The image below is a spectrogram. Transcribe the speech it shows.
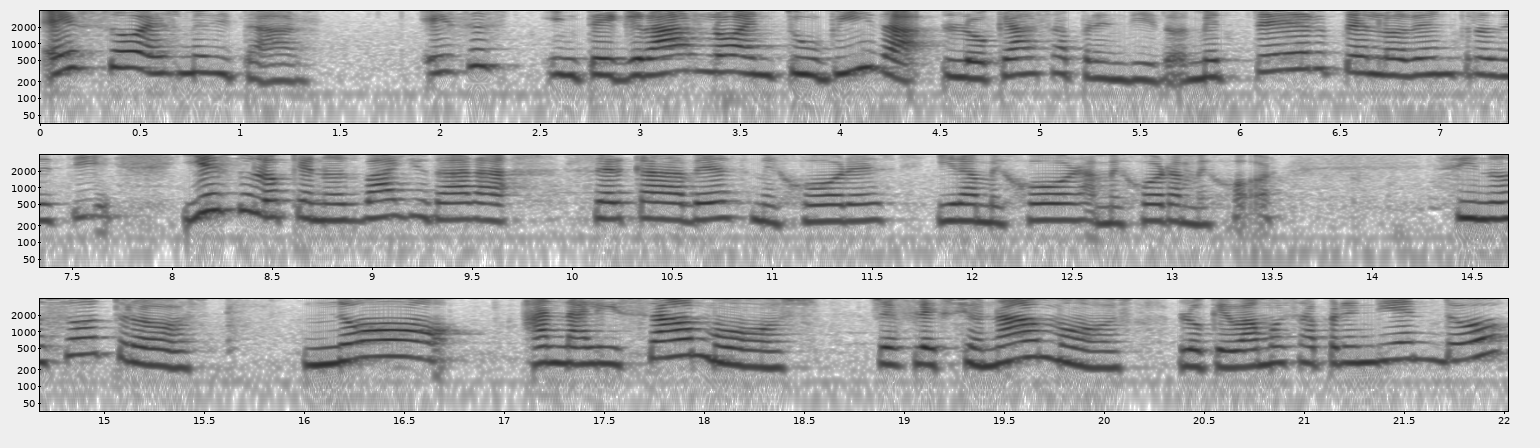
eso es meditar. Eso es integrarlo en tu vida, lo que has aprendido, metértelo dentro de ti. Y eso es lo que nos va a ayudar a ser cada vez mejores, ir a mejor, a mejor, a mejor. Si nosotros no analizamos, reflexionamos lo que vamos aprendiendo,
